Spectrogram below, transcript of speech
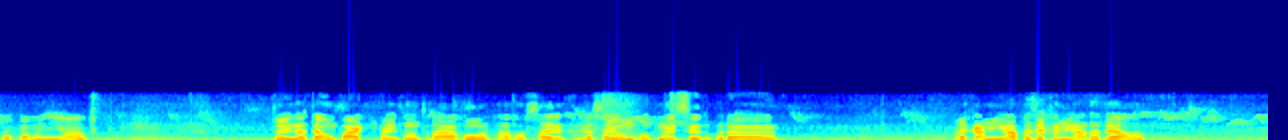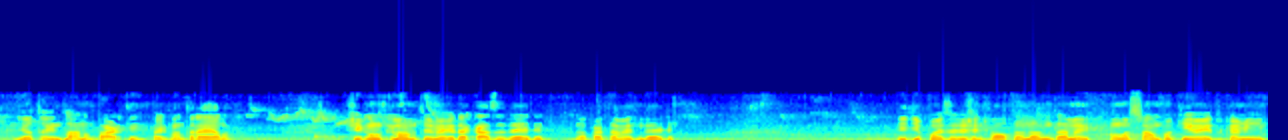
para caminhar. Tô indo até um parque para encontrar a Rô. A Rô sai, já saiu um pouco mais cedo para para caminhar, fazer a caminhada dela. E eu tô indo lá no parque para encontrar ela. Fica um quilômetro e meio da casa dele, do apartamento dele. E depois a gente volta andando também. Vou mostrar um pouquinho aí do caminho.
